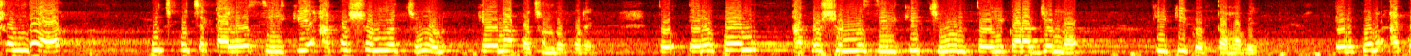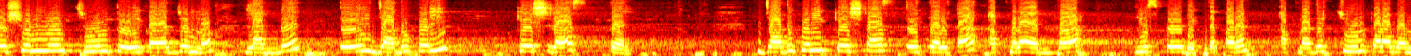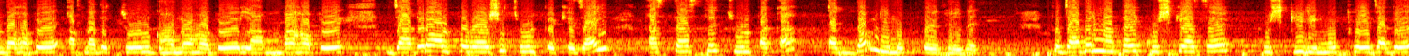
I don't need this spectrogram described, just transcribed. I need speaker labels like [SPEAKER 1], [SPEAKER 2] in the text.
[SPEAKER 1] সুন্দর, কুচকুচে কালো, সিল্কি, আকর্ষণীয় চুল কে না পছন্দ করে। তো এরকম আকর্ষণীয় সিল্কি চুল তৈরি করার জন্য কি কি করতে হবে? এরকম আকর্ষণীয় চুল তৈরি করার জন্য লাগবে এই জাদুকরি কেশরাস তেল। জাদুকরি কেশরাস এই তেলটা আপনারা একবার ইউজ করে দেখতে পারেন। আপনাদের চুল পড়া বন্ধ হবে, আপনাদের চুল ঘন হবে, লম্বা হবে। যাদের অল্প বয়সে চুল পেকে যায়, আস্তে আস্তে চুল পাকা একদম রিমুভ করে ফেলবে। তো যাদের মাথায় খুশকি আছে, খুশকি রিমুভ হয়ে যাবে।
